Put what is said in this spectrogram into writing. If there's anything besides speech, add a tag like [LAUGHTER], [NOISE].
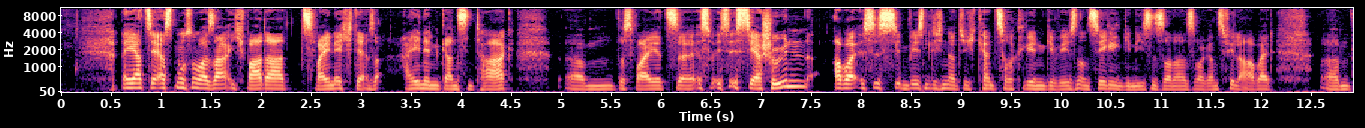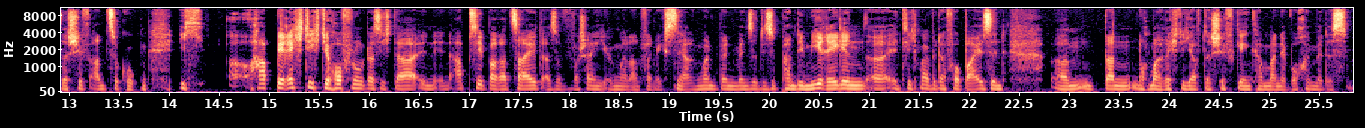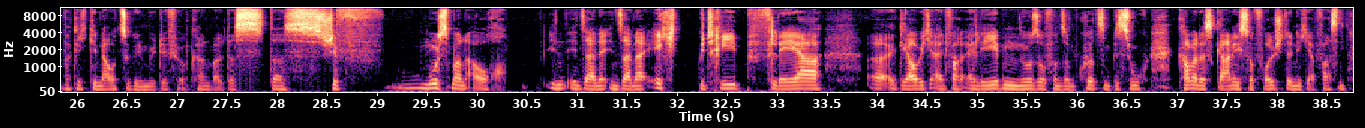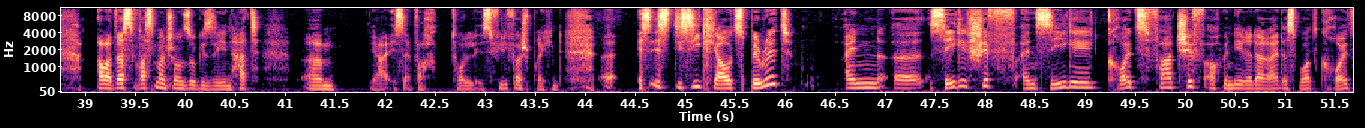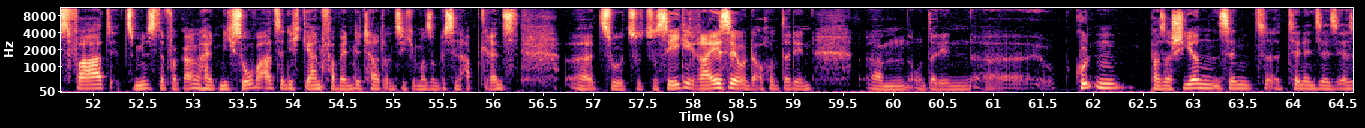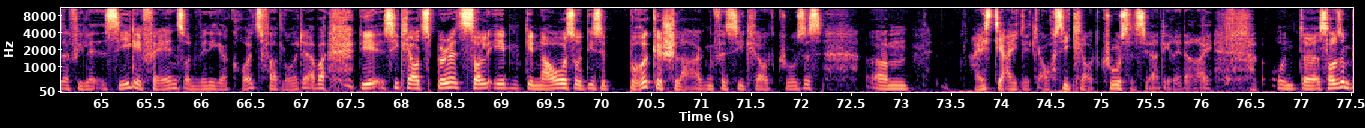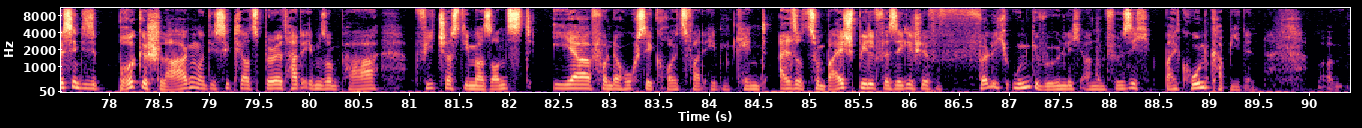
Naja, zuerst muss man mal sagen, ich war da zwei Nächte, also einen ganzen Tag. Ähm, das war jetzt, äh, es, es, ist sehr schön, aber es ist im Wesentlichen natürlich kein Zurücklehnen gewesen und Segeln genießen, sondern es war ganz viel Arbeit, ähm, das Schiff anzugucken. Ich äh, habe berechtigte Hoffnung, dass ich da in, in, absehbarer Zeit, also wahrscheinlich irgendwann Anfang nächsten Jahr, irgendwann, wenn, wenn so diese Pandemieregeln äh, endlich mal wieder vorbei sind, ähm, dann nochmal richtig auf das Schiff gehen kann, mal eine Woche mir das wirklich genau zu Gemüte führen kann, weil das, das Schiff muss man auch in, in, seine, in seiner Echtbetrieb, Flair, äh, glaube ich, einfach erleben. Nur so von so einem kurzen Besuch kann man das gar nicht so vollständig erfassen. Aber das, was man schon so gesehen hat, ähm, ja, ist einfach toll, ist vielversprechend. Äh, es ist die Sea Cloud Spirit, ein äh, Segelschiff, ein Segelkreuzfahrtschiff, auch wenn die Reederei das Wort Kreuzfahrt zumindest in der Vergangenheit nicht so wahnsinnig gern verwendet hat und sich immer so ein bisschen abgrenzt äh, zu, zu, zu Segelreise und auch unter den, ähm, unter den äh, Kunden Passagieren sind äh, tendenziell sehr, sehr viele Segelfans und weniger Kreuzfahrtleute. Aber die Sea Cloud Spirits soll eben genauso diese Brücke schlagen für Sea Cloud Cruises. Ähm, heißt ja eigentlich auch Sea Cloud Cruises, ja, die Reederei. Und äh, soll so ein bisschen diese Brücke schlagen und die Sea Cloud Spirit hat eben so ein paar Features, die man sonst eher von der Hochseekreuzfahrt eben kennt. Also zum Beispiel für Segelschiffe völlig ungewöhnlich an und für sich Balkonkabinen. Ähm,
